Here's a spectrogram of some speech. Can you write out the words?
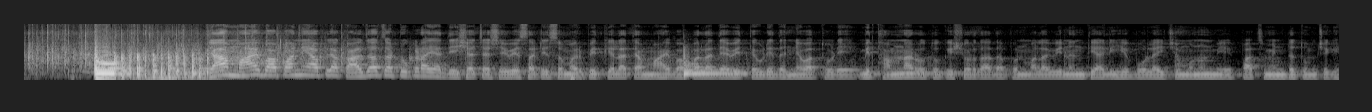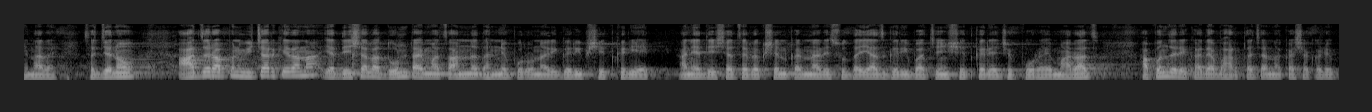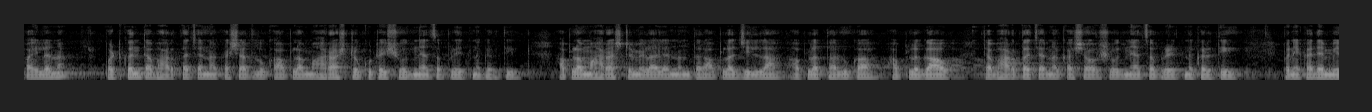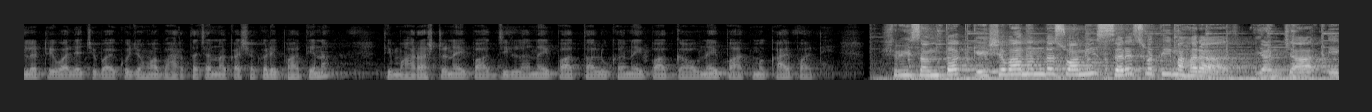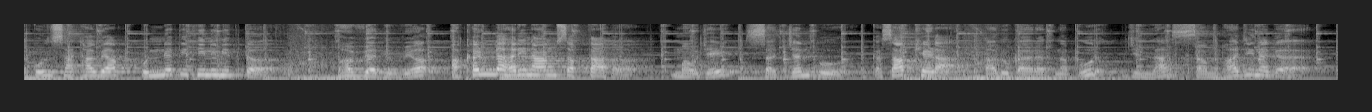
त्या मायबापाने आपल्या काळजाचा तुकडा या देशाच्या सेवेसाठी समर्पित केला. त्या मायबापाला द्यावे तेवढे धन्यवाद थोडे. मी थांबणार होतो किशोर दादा पण मला विनंती आली हे बोलायची म्हणून मी एक पाच मिनटं तुमचे घेणार आहे. सज्जनव आज जर आपण विचार केला ना या देशाला दोन टायमाचं अन्नधान्य पुरवणारे गरीब शेतकरी आहेत. आणि या देशाचं रक्षण करणारे सुद्धा याच गरिबाचे आणि शेतकऱ्याचे पोर आहे महाराज आपण जर एखाद्या भारताच्या नकाशाकडे पाहिलं ना पटकन त्या भारताच्या नकाशात लोक आपला महाराष्ट्र कुठे शोधण्याचा प्रयत्न करतील. आपला महाराष्ट्र मिळाल्यानंतर आपला जिल्हा आपला तालुका आपलं गाव त्या भारताच्या नकाशावर शोधण्याचा प्रयत्न करतील. पण एखाद्या मिलिटरीवाल्याची बायको जेव्हा भारताच्या नकाशाकडे पाहते ना ते महाराष्ट्र नाही पाहत जिल्हा नाही पाहत तालुका नाही पाहत गाव नाही पाहत मग काय पाहते? श्री संत केशवानंद स्वामी सरस्वती महाराज यांच्या एकोणसाठाव्या पुण्यतिथी निमित्त भव्य दिव्य अखंड हरिनाम सप्ताह मौजे सज्जनपूर कसाबखेडा तालुका रत्नपूर जिल्हा संभाजीनगर.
